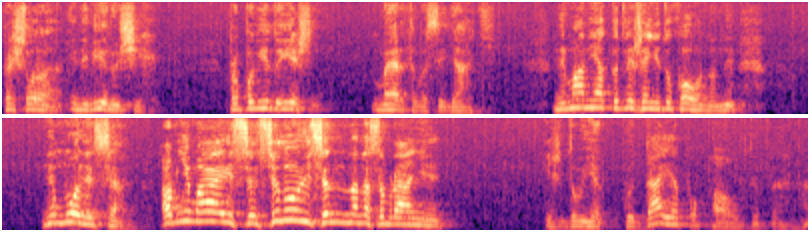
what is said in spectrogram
прийшло і невіруючих. Проповідуєш, мертво сидять. Нема ніякого движення духовного. Не, не моляться, обнімаються, цілуються на, на собранні. І думаю, куди я попав тепер? А?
